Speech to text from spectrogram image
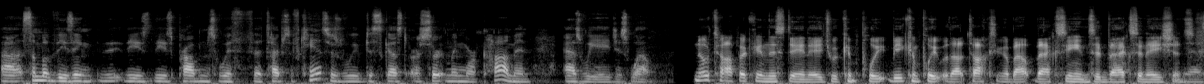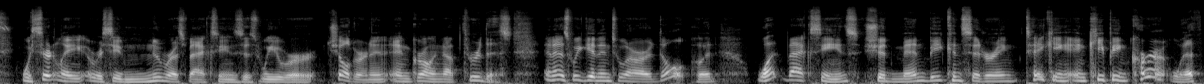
uh, some of these, in, these, these problems with the types of cancers we've discussed are certainly more common as we age as well. No topic in this day and age would complete, be complete without talking about vaccines and vaccinations. Yes. We certainly received numerous vaccines as we were children and, and growing up through this. And as we get into our adulthood, what vaccines should men be considering taking and keeping current with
